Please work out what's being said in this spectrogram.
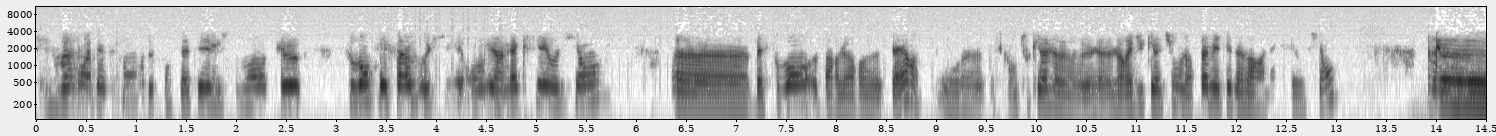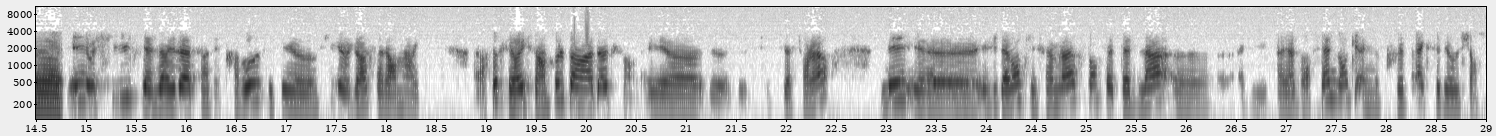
c'est vraiment intéressant de constater justement que souvent ces femmes aussi ont eu un accès aux sciences, euh, ben, souvent par leur père, ou euh, parce qu'en tout cas le- le- leur éducation leur permettait d'avoir un accès aux sciences. Euh, et aussi, si elles arrivaient à faire des travaux, c'était aussi grâce à leur mari. Alors ça, c'est vrai que c'est un peu le paradoxe hein, et de, de cette situation-là. Mais euh, évidemment, ces femmes-là, sans cette aide-là, euh, à des périodes anciennes, donc elles ne pouvaient pas accéder aux sciences.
